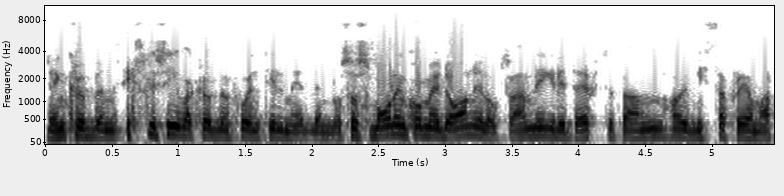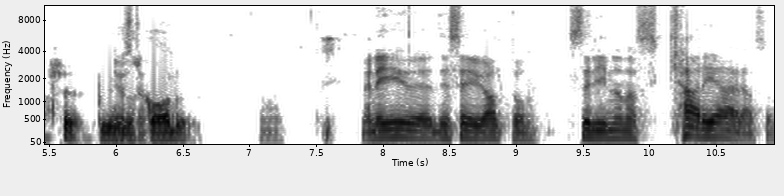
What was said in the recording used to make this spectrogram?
Den klubben, exklusiva klubben får en till medlem. Och så småningom kommer ju Daniel också. Han ligger lite efter för han har ju missat flera matcher på grund av skador. Men det, ju, det, säger ju allt om Sedinarnas karriär alltså.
